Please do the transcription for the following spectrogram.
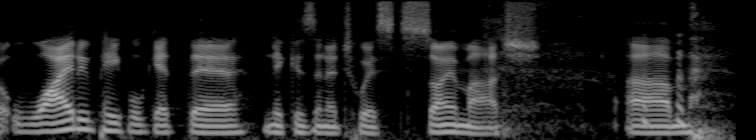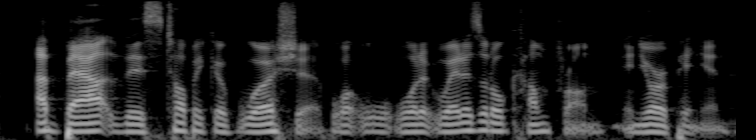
But why do people get their knickers in a twist so much um, about this topic of worship? What, what, where does it all come from, in your opinion?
